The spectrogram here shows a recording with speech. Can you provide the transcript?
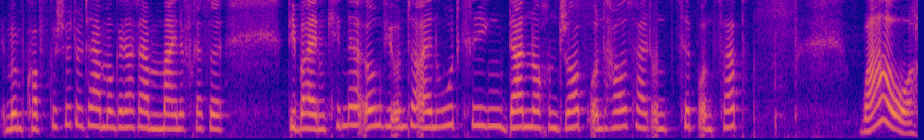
mit dem Kopf geschüttelt haben und gedacht haben, meine Fresse, die beiden Kinder irgendwie unter einen Hut kriegen, dann noch einen Job und Haushalt und Zip und Zap. Wow,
